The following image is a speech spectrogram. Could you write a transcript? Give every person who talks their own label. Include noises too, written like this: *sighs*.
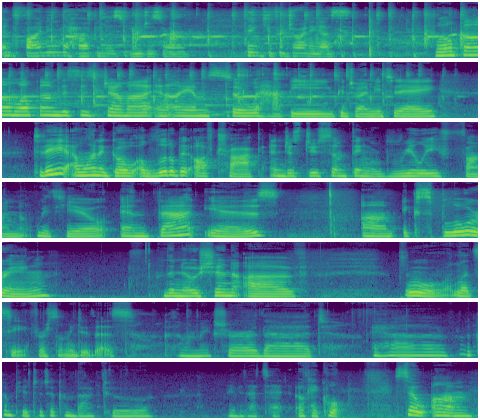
Speaker 1: and finding the happiness you deserve. Thank you for joining us.
Speaker 2: Welcome, welcome. This is Gemma, and I am so happy you could join me today. Today, I want to go a little bit off track and just do something really fun with you, and that is um, exploring the notion of. Ooh, let's see. First, let me do this because I want to make sure that I have a computer to come back to. Maybe that's it. Okay, cool. So, um,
